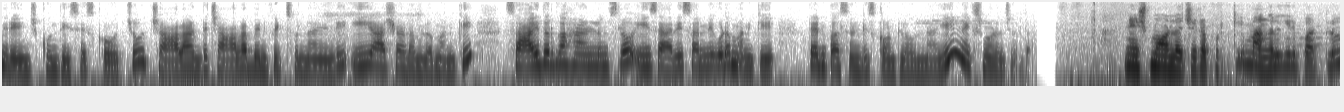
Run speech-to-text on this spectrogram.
మీరు ఎంచుకొని తీసేసుకోవచ్చు. చాలా అంటే చాలా బెనిఫిట్స్ ఉన్నాయండి. ఈ ఆషాఢంలో మనకి సాయి దుర్గా హ్యాండ్లూమ్స్లో ఈ శారీస్ అన్నీ కూడా మనకి టెన్ పర్సెంట్ డిస్కౌంట్లో ఉన్నాయి. నెక్స్ట్ మోడల్ చూద్దాం. నెక్స్ట్ మోడల్ వచ్చేటప్పటికి మంగళగిరి పట్లో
